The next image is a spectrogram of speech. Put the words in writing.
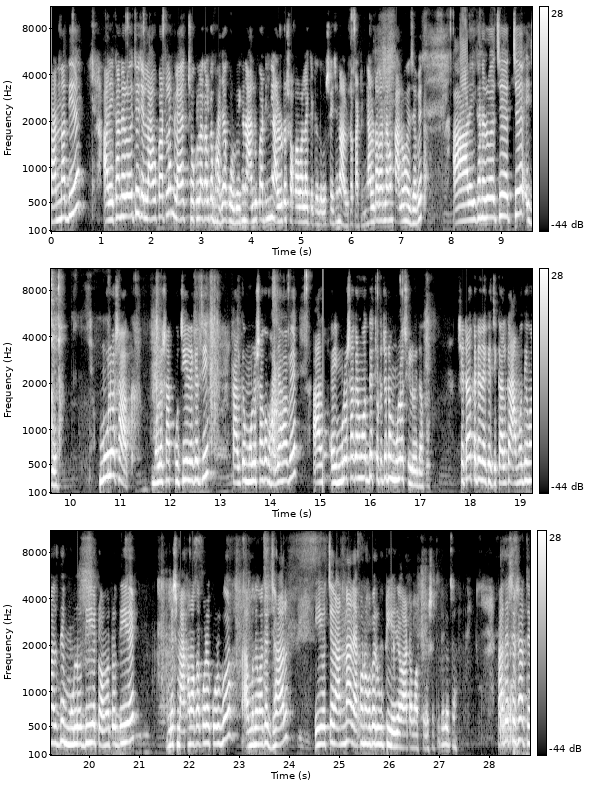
রান্না দিয়ে। আর এখানে রয়েছে যে লাউ কাটলাম লাউ ছোকলা কালকে ভাজা করব। এখানে আলু কাটিনি, আলুটা সকালবেলা কেটে দেবো, সেই জন্য আলুটা কাটিনি। আলুটা কাটলে এখন কালো হয়ে যাবে। আর এইখানে রয়েছে হচ্ছে এই যে মূলো শাক মূলো শাক কুচিয়ে রেখেছি। কালকে মূলো শাকও ভাজা হবে। আর এই মূলো শাকের মধ্যে ছোট ছোট মূলো ছিল দেখো। সেটাও কেটে রেখেছি। কালকে আমুদি মাছ দিয়ে মূলো দিয়ে, টমেটো দিয়ে বেশ মাখা মাখা করে করব। আমুদি মাছের ঝাল। এই হচ্ছে রান্না, আর এখনও হবে রুটি, এই যাও আটা মারতে বসেছে, ঠিক আছে? কাজের শেষ আছে।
